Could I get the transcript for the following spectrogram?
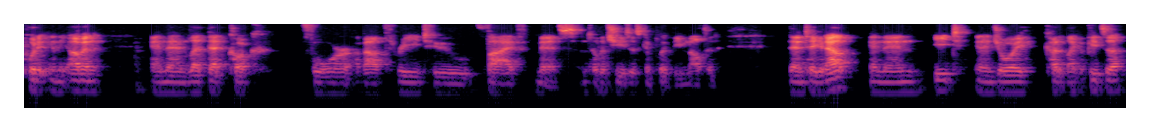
put it in the oven, and then let that cook for about three to five minutes until the cheese is completely melted. Then take it out and then eat and enjoy. Cut it like a pizza,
